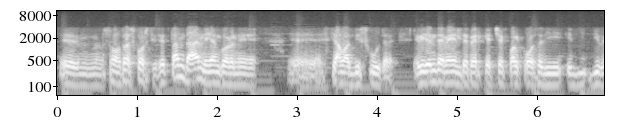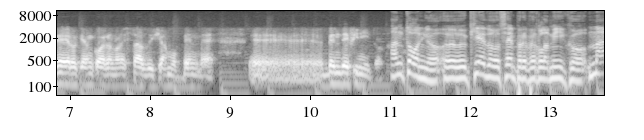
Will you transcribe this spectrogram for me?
Ehm, sono trascorsi 70 anni e ancora ne eh, stiamo a discutere, evidentemente perché c'è qualcosa di, di- di vero che ancora non è stato diciamo, ben, eh, ben definito. Antonio, eh, chiedo sempre per l'amico, ma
